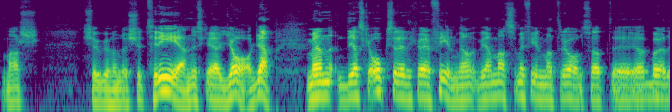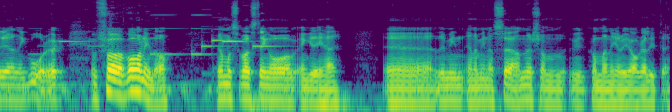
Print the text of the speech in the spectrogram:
mars. 2023. Nu ska jag jaga. Men jag ska också redigera film. Jag, vi har massor med filmmaterial så att eh, jag började redan igår. Jag, en förvarning då. Jag måste bara stänga av en grej här. Eh, det är min, en av mina söner som vill komma ner och jaga lite.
